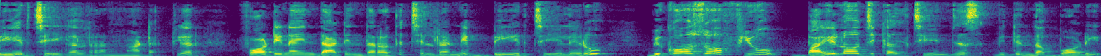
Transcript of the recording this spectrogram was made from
బేర్ చేయగలరు అనమాట క్లియర్ ఫార్టీ నైన్ దాటిన తర్వాత చిల్డ్రన్ని బేర్ చేయలేరు. Because of few biological changes with in the body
